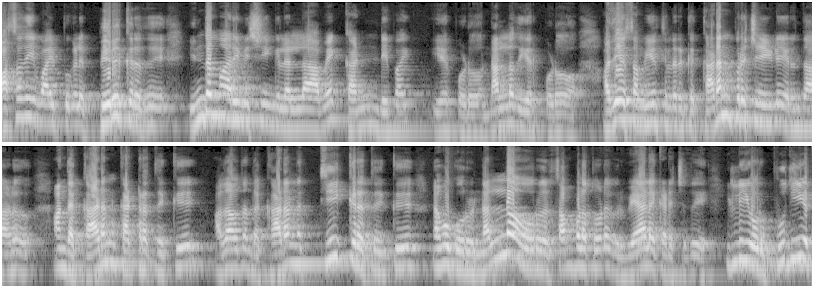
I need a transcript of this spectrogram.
வசதி வாய்ப்புகளை பெருக்கிறது. இந்த மாதிரி விஷயங்கள் எல்லாமே கண்டிப்பாக ஏற்படும். நல்லது ஏற்படும். அதே சமயம் சிலருக்கு கடன் பிரச்சனைகளே இருந்தாலும் அந்த கடன் கட்டுறதுக்கு அதாவது அந்த கடனை தீக்கிறதுக்கு நமக்கு ஒரு நல்ல ஒரு சம்பளத்தோட ஒரு வேலை கிடைச்சது. இல்லையே ஒரு புதிய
